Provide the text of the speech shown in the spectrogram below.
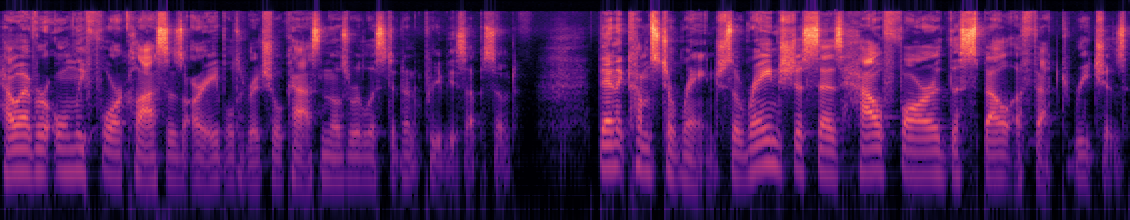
However, only four classes are able to ritual cast, and those were listed in a previous episode. Then it comes to range. So range just says how far the spell effect reaches.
